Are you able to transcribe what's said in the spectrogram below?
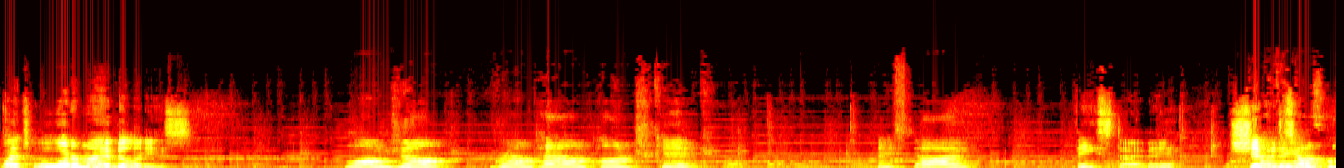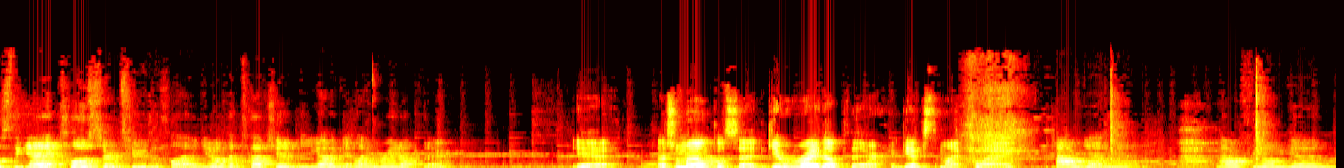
What? Well, what are my abilities? Long jump, ground pound, punch, kick, face dive. Face dive, eh? Shit, I I think just I was supposed to get closer to the flag. You don't have to touch it, but you gotta get like right up there. yeah. That's what my uncle said. Get right up there against my flag. Now we're getting it. Now we're feeling good.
